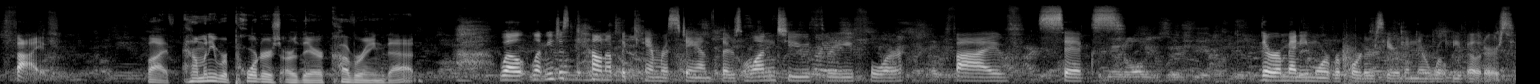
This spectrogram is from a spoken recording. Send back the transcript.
Five. Five. How many reporters are there covering that? Well, let me just count up the camera stands. There's one, two, three, four, five, six. There are many more reporters here than there will be voters.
